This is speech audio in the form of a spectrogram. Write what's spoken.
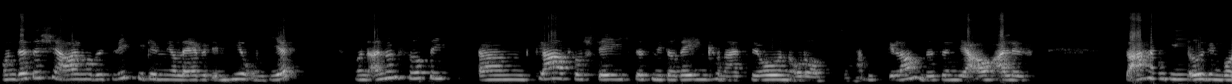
Und das ist ja auch immer das Wichtige, wir leben im Hier und Jetzt. Und an und für sich ähm, klar verstehe ich das mit der Reinkarnation oder so habe ich es gelernt. Das sind ja auch alles Sachen, die irgendwo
